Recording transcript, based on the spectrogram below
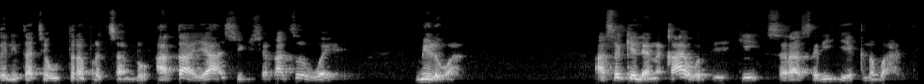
गणिताच्या उत्तराप्रत चाललो. आता या शिक्षकाचं वय मिळवा. असं केल्यानं काय होते की सरासरी एकनं वाढते.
